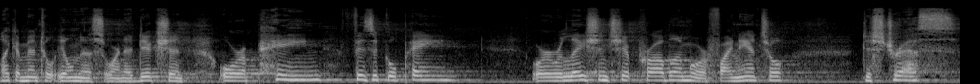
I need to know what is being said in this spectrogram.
like a mental illness or an addiction or a pain, physical pain, or a relationship problem or financial distress.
